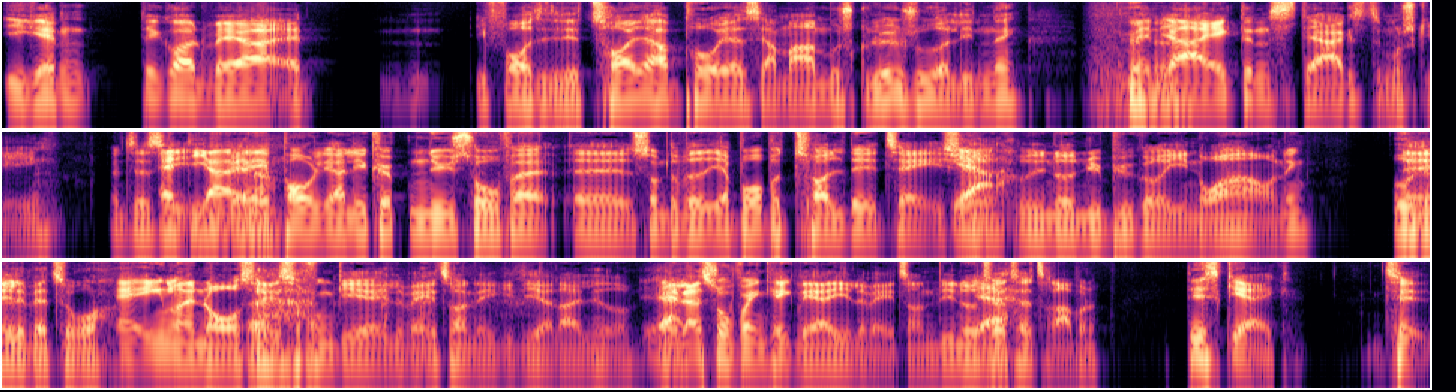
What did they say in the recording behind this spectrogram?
igen, det kan godt være, at i forhold til det tøj, jeg har på, jeg ser meget muskuløs ud og lignende, ikke? men jeg er ikke den stærkeste måske, ikke? Men til at sige, jeg, hey Paul, jeg har lige købt en ny sofa, øh, som du ved, jeg bor på 12. etage ja. ude i noget nybyggeri i Nordhavn, ikke? Uden øh, elevator. Af en eller anden årsag, så fungerer elevatoren ikke i de her lejligheder. Ja. Eller sofaen kan ikke være i elevatoren. Vi er nødt ja. til at tage trapperne. Det sker ikke. Til,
